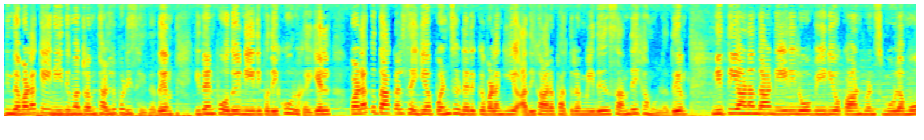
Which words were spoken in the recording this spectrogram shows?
இந்த வழக்கை நீதிமன்றம் தள்ளுபடி செய்தது. இதன்போது நீதிபதி கூறுகையில் வழக்கு தாக்கல் செய்ய பெண் சீடருக்கு வழங்கிய அதிகார பத்திரம் மீது சந்தேகம் உள்ளது. நித்தியானந்தா நேரிலோ வீடியோ கான்பரன்ஸ் மூலமோ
